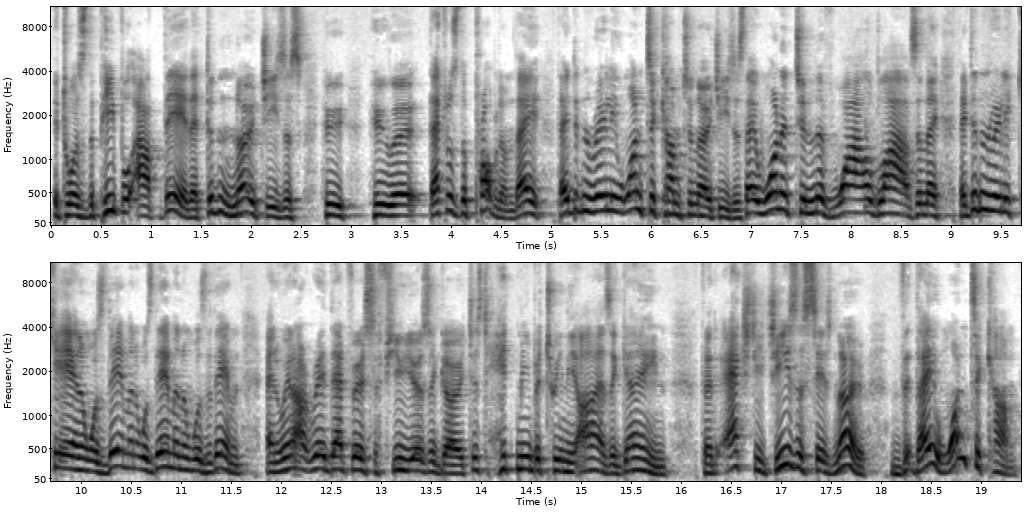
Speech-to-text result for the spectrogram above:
it was the people out there that didn't know Jesus who, who were, that was the problem. They, they didn't really want to come to know Jesus. They wanted to live wild lives and they, they didn't really care. And it was them and it was them and it was them. And when I read that verse a few years ago, it just hit me between the eyes again that actually Jesus says, no, they want to come.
